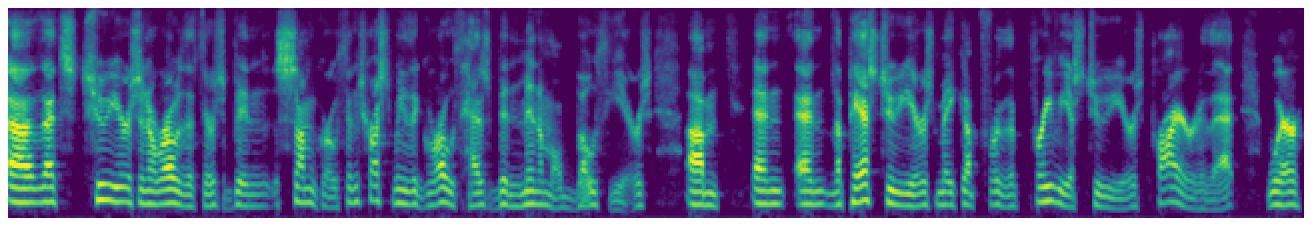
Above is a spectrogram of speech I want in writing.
uh, that's two years in a row that there's been some growth, and trust me, the growth has been minimal both years. Um, and and the past two years make up for the previous two years prior to that, where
